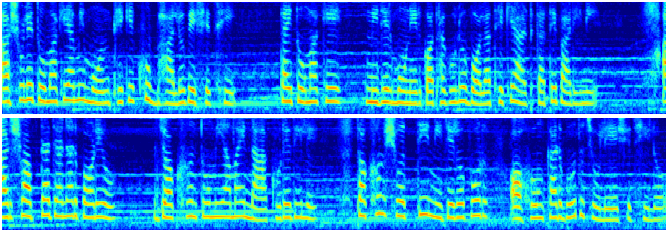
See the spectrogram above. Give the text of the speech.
আসলে তোমাকে আমি মন থেকে খুব ভালোবেসেছি, তাই তোমাকে নিজের মনের কথাগুলো বলা থেকে আটকাতে পারিনি। আর সবটা জানার পরেও যখন তুমি আমায় না করে দিলে, তখন সত্যি নিজের ওপর অহংকার বোধ চলে এসেছিল।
